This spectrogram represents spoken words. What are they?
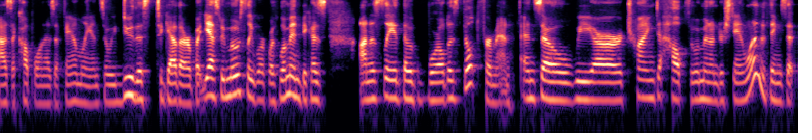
as a couple and as a family. And so we do this together. But yes, we mostly work with women because honestly, the world is built for men. And so we are trying to help the women understand one of the things that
